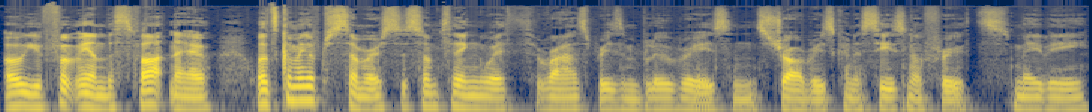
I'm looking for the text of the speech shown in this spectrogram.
Oh, you've put me on the spot now. Well, it's coming up to summer, so something with raspberries and blueberries and strawberries, kind of seasonal fruits. Maybe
